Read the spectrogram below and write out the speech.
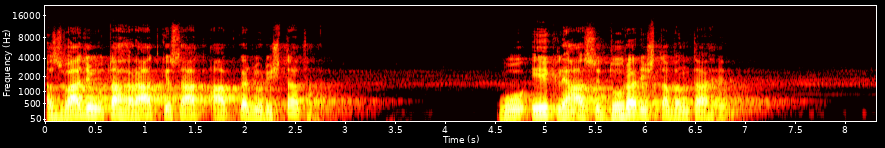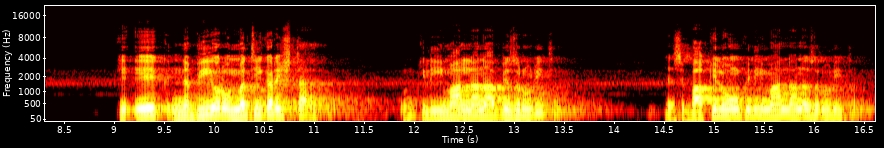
ازواج متحرات کے ساتھ آپ کا جو رشتہ تھا، وہ ایک لحاظ سے دوہرا رشتہ بنتا ہے کہ ایک نبی اور امتی کا رشتہ ہے۔ ان کے لیے ایمان لانا آپ ضروری تھا، جیسے باقی لوگوں کے لیے ایمان لانا ضروری تھا۔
